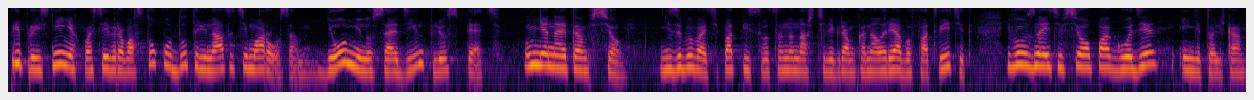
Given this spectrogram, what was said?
при прояснениях по северо-востоку до 13 мороза. Днем минус 1, плюс 5. У меня на этом все. Не забывайте подписываться на наш телеграм-канал «Рябов ответит», и вы узнаете все о погоде и не только.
